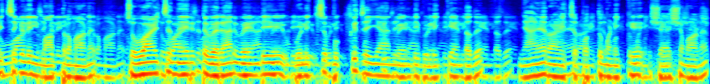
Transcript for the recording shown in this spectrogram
ചൊവ്വാഴ്ചകളിൽ മാത്രമാണ്. ചൊവ്വാഴ്ച നേരിട്ട് വരാൻ വേണ്ടി വിളിച്ച് ബുക്ക് ചെയ്യാൻ വേണ്ടി വിളിക്കേണ്ടത് ഞായറാഴ്ച പത്ത് മണിക്ക് ശേഷമാണ്.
